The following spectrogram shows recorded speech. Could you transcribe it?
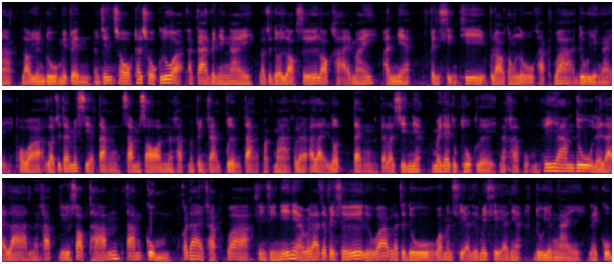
มากากเรายังดูไม่เป็น อย่างเช่นโชค ถ้าโชครั่วอาการเป็นยังไง เราจะโดนหลอกซื้อหลอกขายไหม อันเนี้ยเป็นสิ่งที่เราต้องรู้ครับว่าดูยังไง เพราะว่าเราจะได้ไม่เสียตังค์ซ้ำซ้อนนะครับมันเป็นการเปลืองตังค์มาก ๆ และอะไหล่รถแต่งแต่ละชิ้นเนี่ยไม่ได้ถูกๆเลยนะครับผมพยายามดูหลาย ๆ ร้านนะครับหรือสอบถามตามกลุ่มก็ได้ครับว่าสิ่งสิ่งนี้เนี่ยเวลาจะไปซื้อหรือว่าเวลาจะดูว่ามันเสียหรือไม่เสียเนี่ยดูยังไงในกลุ่ม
